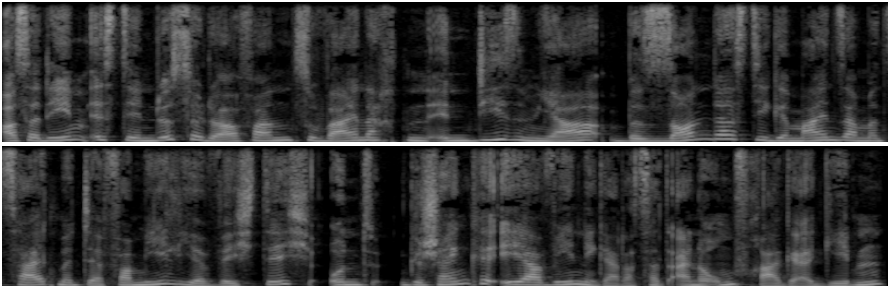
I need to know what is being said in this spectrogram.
Außerdem ist den Düsseldorfern zu Weihnachten in diesem Jahr besonders die gemeinsame Zeit mit der Familie wichtig und Geschenke eher weniger. Das hat eine Umfrage ergeben.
